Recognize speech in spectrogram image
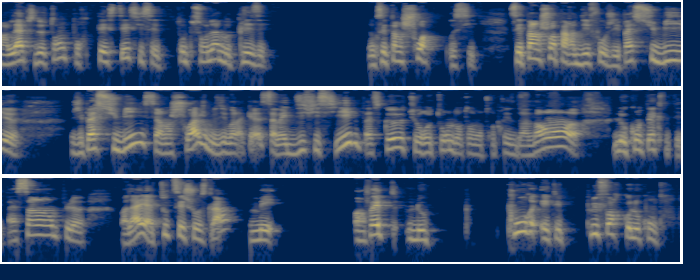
un laps de temps pour tester si cette option-là me plaisait. Donc c'est un choix aussi. C'est pas un choix par défaut. J'ai pas subi euh, j'ai pas subi, c'est un choix. Je me dis voilà, ça va être difficile parce que tu retournes dans ton entreprise d'avant, le contexte n'était pas simple. Voilà, il y a toutes ces choses-là, mais en fait, le pour était plus fort que le contre.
